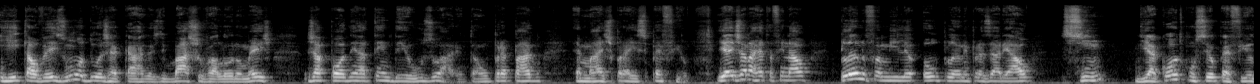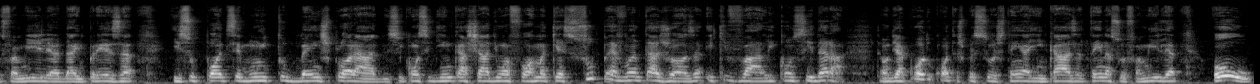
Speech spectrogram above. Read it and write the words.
e talvez uma ou duas recargas de baixo valor no mês já podem atender o usuário. Então o pré-pago é mais para esse perfil. E aí já na reta final, plano família ou plano empresarial, sim, de acordo com o seu perfil de família, da empresa, isso pode ser muito bem explorado e se conseguir encaixar de uma forma que é super vantajosa e que vale considerar. Então, de acordo com quantas pessoas tem aí em casa, tem na sua família ou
